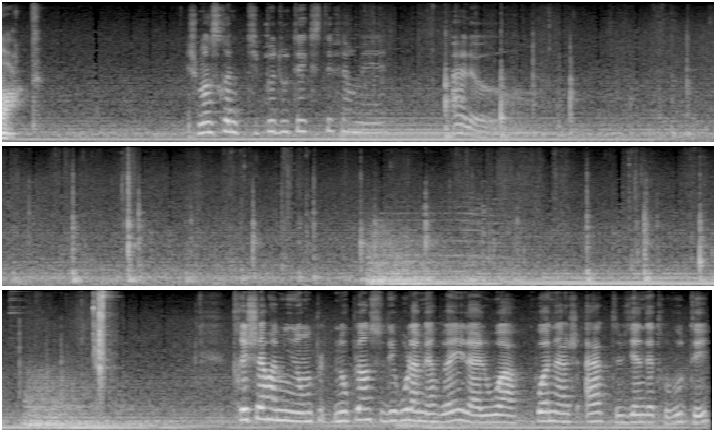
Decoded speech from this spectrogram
locked. Je m'en serais un petit peu douté que c'était fermé. Alors. Très cher ami, nos plans se déroulent à merveille. La loi Quanage Act vient d'être votée.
